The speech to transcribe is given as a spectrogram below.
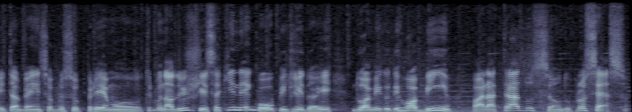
e também sobre o Supremo Tribunal de Justiça que negou o pedido aí do amigo de Robinho para a tradução do processo.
